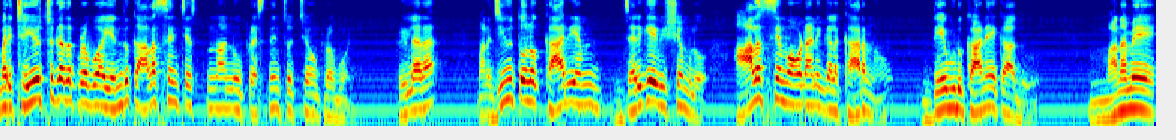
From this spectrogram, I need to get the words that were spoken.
మరి చేయొచ్చు కదా ప్రభువా ఎందుకు ఆలస్యం చేస్తున్నా నువ్వు ప్రశ్నించొచ్చేమో ప్రభుని ప్రియులరా మన జీవితంలో కార్యం జరిగే విషయంలో ఆలస్యం అవడానికి గల కారణం దేవుడు కానే కాదు. మనమే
